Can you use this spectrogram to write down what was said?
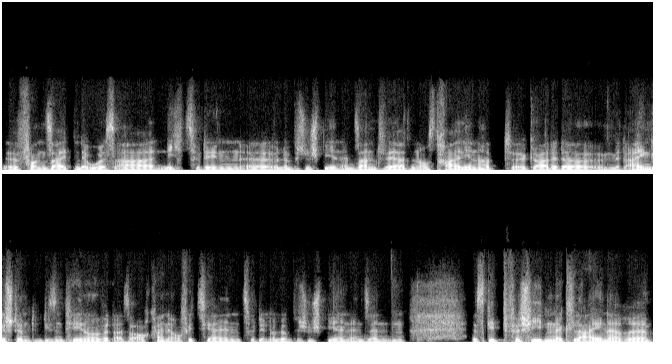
äh, von Seiten der USA nicht zu den äh, Olympischen Spielen entsandt werden. Australien hat äh, gerade da mit eingestimmt in diesen Tenor, wird also auch keine offiziellen zu den Olympischen Spielen entsenden. Es gibt verschiedene kleinere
